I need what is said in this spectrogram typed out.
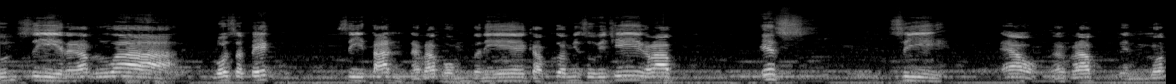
304 นะครับ หรือว่ารถสเปค 4 ตันนะครับผม ตัวนี้กับเครื่องมิซูบิชิครับ S 4 L นะครับ เป็นรถ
